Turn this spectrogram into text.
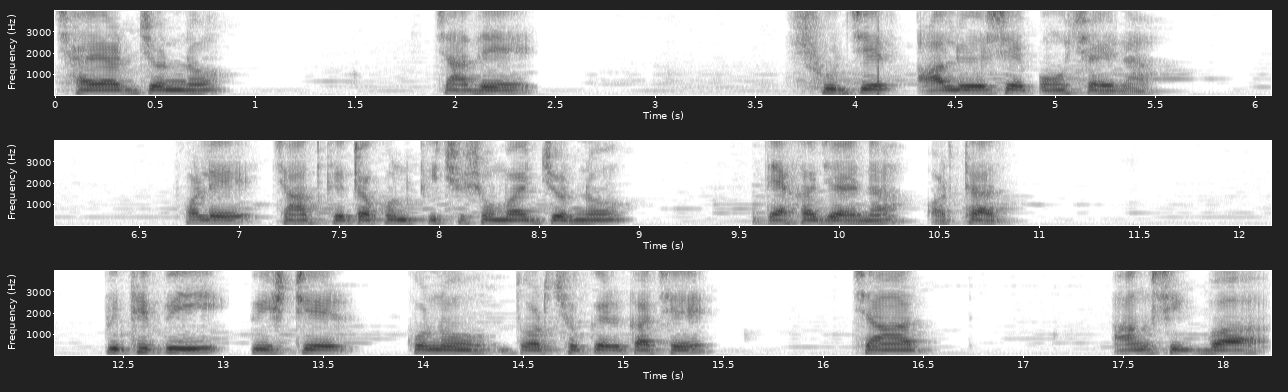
ছায়ার জন্য চাঁদে সূর্যের আলো এসে পৌঁছায় না। ফলে চাঁদকে তখন কিছু সময়ের জন্য দেখা যায় না, অর্থাৎ পৃথিবী পৃষ্ঠের কোনো দর্শকের কাছে চাঁদ আংশিক বা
